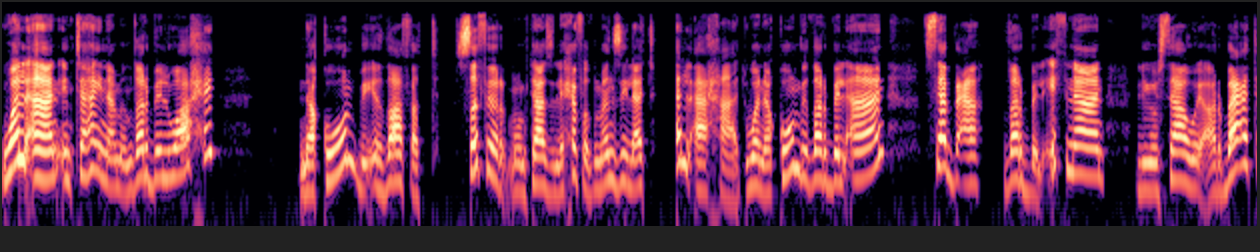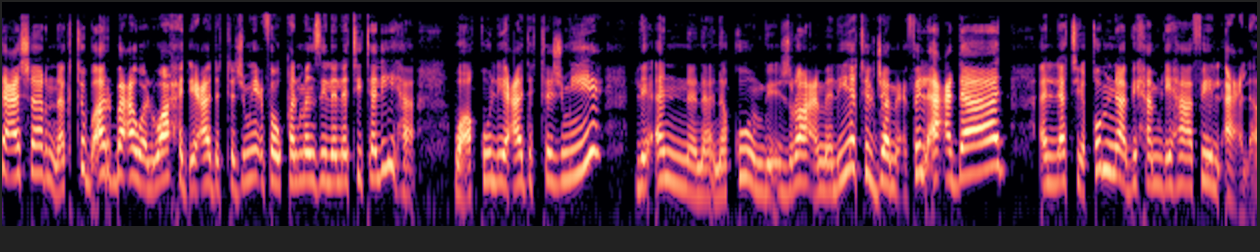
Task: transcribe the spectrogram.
والآن انتهينا من ضرب الواحد. نقوم بإضافة صفر ممتاز لحفظ منزلة الآحاد. ونقوم بضرب الآن سبعة ضرب الاثنان ليساوي أربعة عشر. نكتب أربعة والواحد إعادة تجميع فوق المنزلة التي تليها. وأقول إعادة تجميع لأننا نقوم بإجراء عملية الجمع في الأعداد التي قمنا بحملها في الأعلى.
